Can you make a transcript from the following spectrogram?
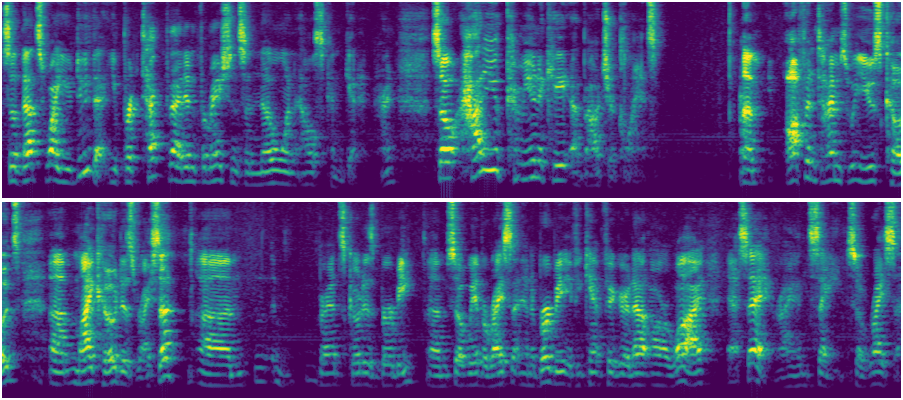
So that's why you do that. You protect that information so no one else can get it, right? So how do you communicate about your clients? Um, oftentimes we use codes. Um, my code is RISA. Um, Brad's code is Burby. Um, so we have a RISA and a Burby. If you can't figure it out, R-Y, S-A, right? Insane. So RISA.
